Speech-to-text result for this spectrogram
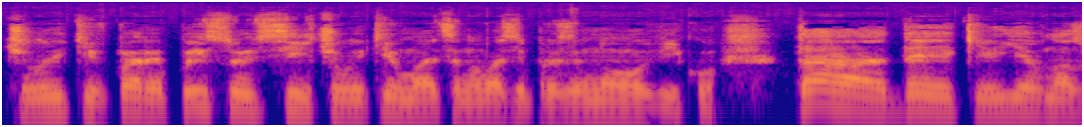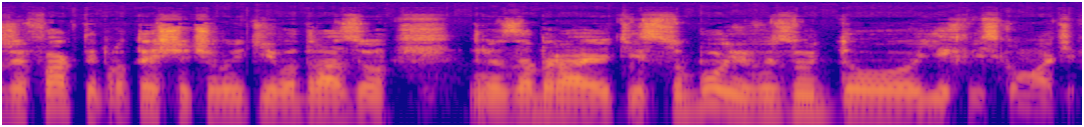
чоловіків переписують, всіх чоловіків мається на увазі призивного віку. Та деякі є в нас вже факти про те, що чоловіків одразу е, забирають із собою, везуть до їх військоматів.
